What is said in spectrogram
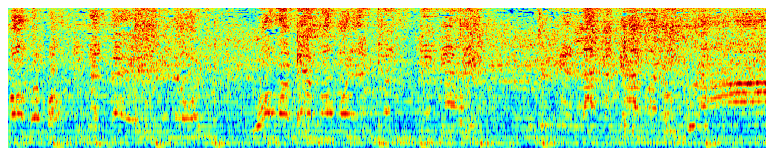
for the most invasion. All of them are just today. drinking like a capital crime.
